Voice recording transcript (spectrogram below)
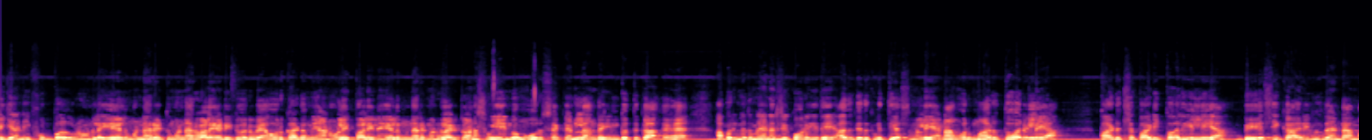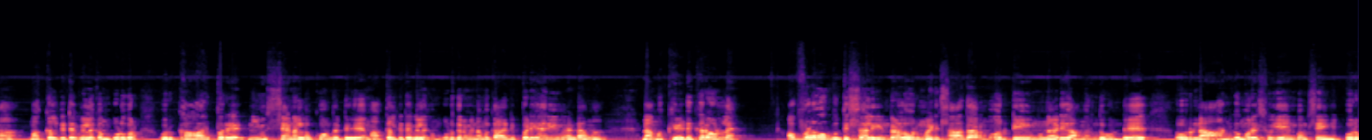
ஐயா நீ ஃபுட்பால் கிரவுண்ட்ல ஏழு மணி நேரம் எட்டு மணி நேரம் விளையாடிட்டு வருவேன் ஒரு கடுமையான உழைப்பாளினா ஏழு மணி நேரம் எட்டு மணி விளையாடிட்டு ஆனால் சுய இன்பம் ஒரு செகண்ட்ல அந்த இன்பத்துக்காக அபரிமிதமாக எனர்ஜி குறையுதே. அதுக்கு எதுக்கு வித்தியாசம் இல்லையா? நான் ஒரு மருத்துவர் இல்லையா? படிச்ச படிப்பாளி இல்லையா? பேசிக் அறிவு வேண்டாமா? மக்கள்கிட்ட விளக்கம் கொடுக்குறோம். ஒரு கார்ப்பரேட் நியூஸ் சேனல் உட்காந்துட்டு மக்கள்கிட்ட விளக்கம் கொடுக்குறமே நமக்கு அடிப்படை அறிவு வேண்டாமா? நமக்கு எடுக்கிறோம்ல. அவ்வளவு புத்திசாலி என்றால் ஒரு மணி சாதாரண ஒரு டிவி முன்னாடி அமர்ந்து கொண்டு ஒரு நான்கு முறை சுய இன்பம் செய்யுங்க. ஒரு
